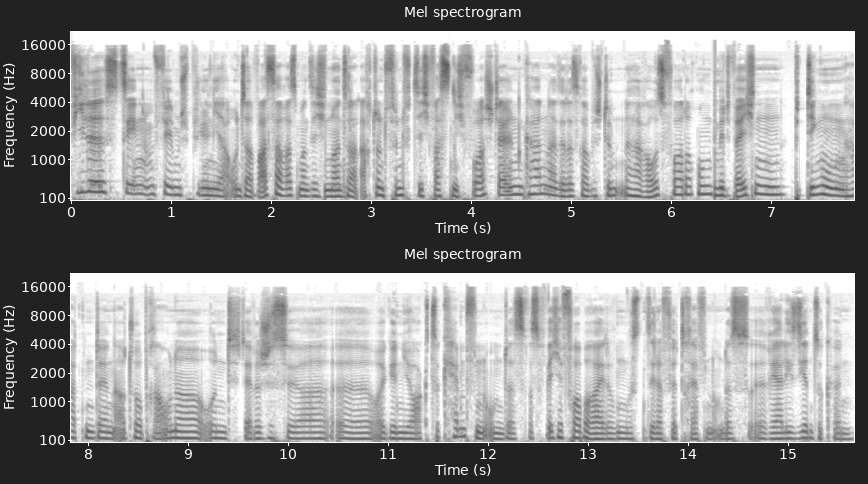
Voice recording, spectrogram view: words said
Viele Szenen im Film spielen ja unter Wasser, was man sich 1958 fast nicht vorstellen kann. Also das war bestimmt eine Herausforderung. Mit welchen Bedingungen hatten denn Arthur Brauner und der Regisseur äh, Eugen York zu kämpfen, um das? Was, welche Vorbereitungen mussten sie dafür treffen, um das äh, realisieren zu können?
